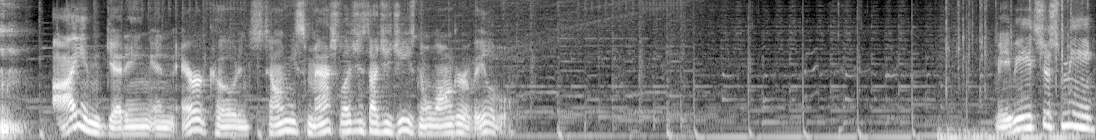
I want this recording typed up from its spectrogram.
I am getting an error code and it's telling me Smash Legends.gg is no longer available. Maybe it's just me.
